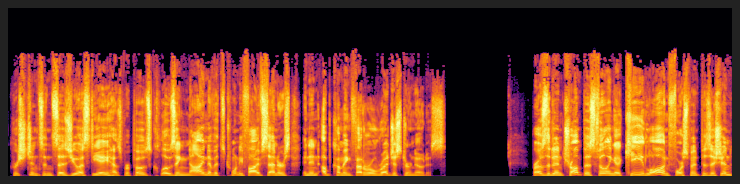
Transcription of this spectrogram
Christiansen says USDA has proposed closing nine of its 25 centers in an upcoming Federal Register notice. President Trump is filling a key law enforcement position.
